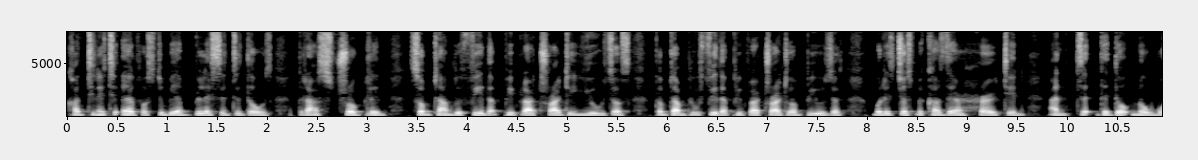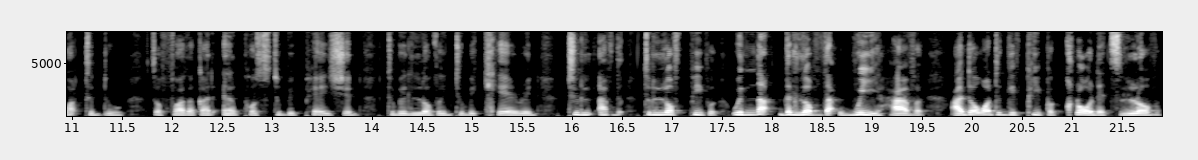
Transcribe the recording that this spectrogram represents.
Continue to help us to be a blessing to those that are struggling. Sometimes we feel that people are trying to use us. Sometimes we feel that people are trying to abuse us, but it's just because they're hurting and they don't know what to do. So, Father God, help us to be patient, to be loving, to be caring, to have the, to love people with not the love that we have. I don't want to give people Claudette's love.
